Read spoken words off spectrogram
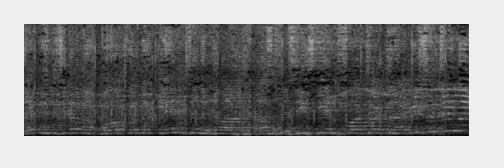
Ladies and gentlemen, welcome into the doghouse because he's getting fucked up tonight. Mr. Jim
